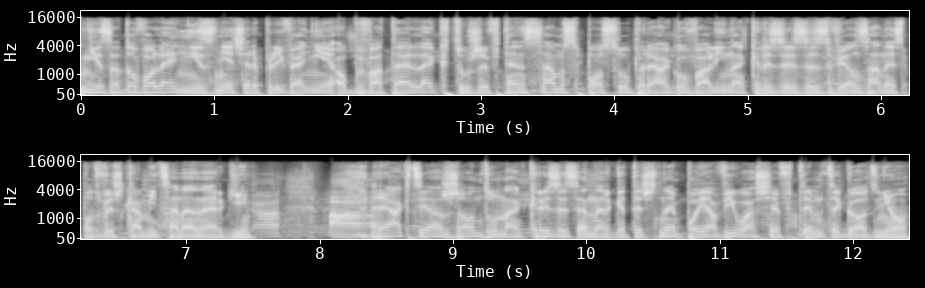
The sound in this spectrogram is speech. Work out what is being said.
Niezadowoleni, zniecierpliwieni obywatele, którzy w ten sam sposób reagowali na kryzys związany z podwyżkami cen energii. Reakcja rządu na kryzys energetyczny pojawiła się w tym tygodniu.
